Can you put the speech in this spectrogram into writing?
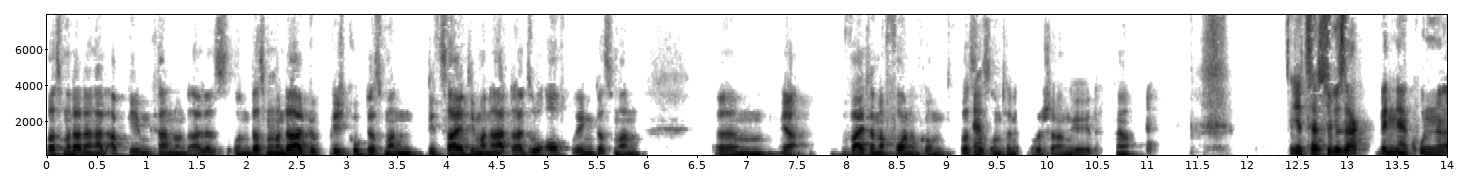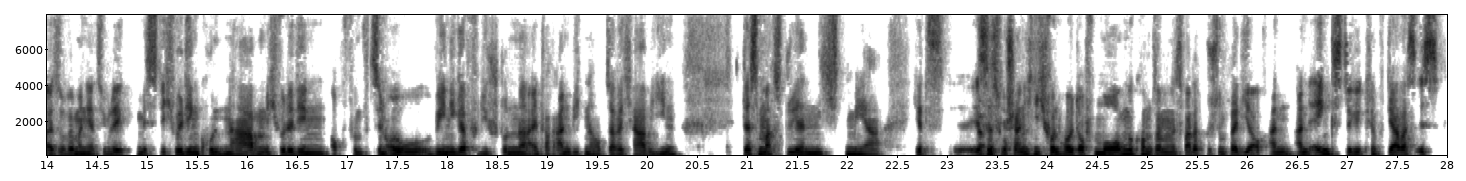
was man da dann halt abgeben kann und alles. Und dass man da halt wirklich guckt, dass man die Zeit, die man hat, halt so aufbringt, dass man ähm, ja, weiter nach vorne kommt, was ja. das Unternehmerische angeht. Ja. Jetzt hast du gesagt, wenn der Kunde, also wenn man jetzt überlegt, Mist, ich will den Kunden haben, ich würde den auch 15 Euro weniger für die Stunde einfach anbieten, Hauptsache ich habe ihn. Das machst du ja nicht mehr. Jetzt ist ja. es wahrscheinlich nicht von heute auf morgen gekommen, sondern es war das bestimmt bei dir auch an, an Ängste geknüpft. Ja, was ist,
